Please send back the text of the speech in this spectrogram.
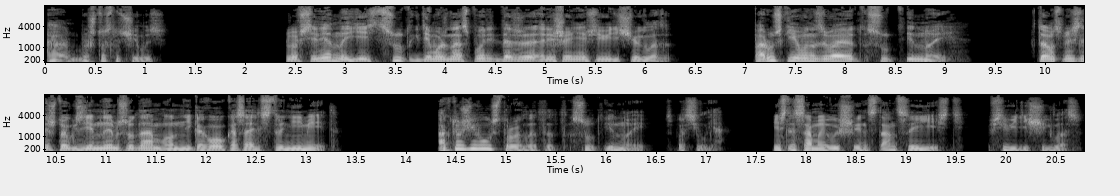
А что случилось? Во Вселенной есть суд, где можно оспорить даже решение всевидящего глаза. По-русски его называют «суд иной». В том смысле, что к земным судам он никакого касательства не имеет. — А кто же его устроил, этот суд иной? — спросил я. — Если самая высшая инстанция есть всевидящий глаз.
